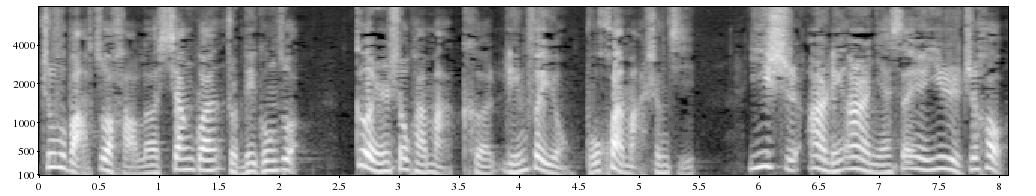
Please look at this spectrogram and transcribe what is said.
支付宝做好了相关准备工作。个人收款码可零费用、不换码升级。一是二零二二年三月一日之后。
